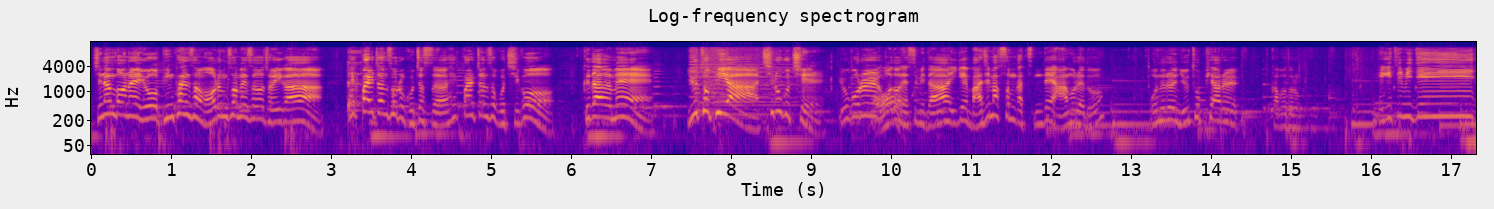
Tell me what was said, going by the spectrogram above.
지난번에 요 빙판섬 얼음섬에서 저희가 핵발전소를 고쳤어요 핵발전소 고치고 그 다음에 유토피아 7597 요거를 오. 얻어냈습니다 이게 마지막 섬 같은데 아무래도 오늘은 유토피아를 가보도록 해기쯤이지.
